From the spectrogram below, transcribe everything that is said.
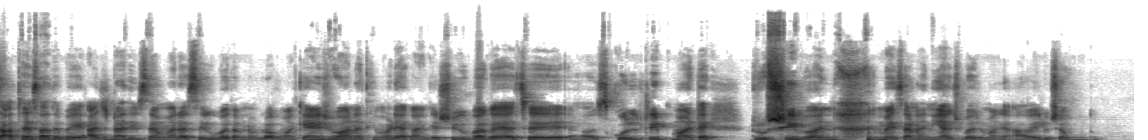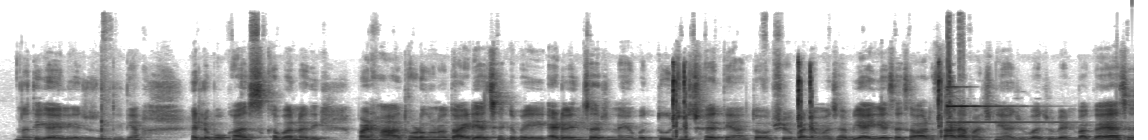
સાથે સાથે ભાઈ, આજના દિવસે અમારા શિવબા તમને બ્લોગમાં ક્યાંય જોવા નથી મળ્યા, કારણ કે શિવબા ગયા છે સ્કૂલ ટ્રીપ માટે ઋષિવન મહેસાણાની આજુબાજુમાં આવેલું છે, હું તો નથી ગયેલી હજુ સુધી ત્યાં. એટલે બહુ ખાસ ખબર નથી. પણ હા, થોડો ઘણો તો આઈડિયા છે કે ભાઈ એડવેન્ચર ને બધું જ છે ત્યાં. તો શિવબાને મજા બી આવી હશે. સવાર સાડા પાંચની આજુબાજુ બેનબા ગયા છે.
